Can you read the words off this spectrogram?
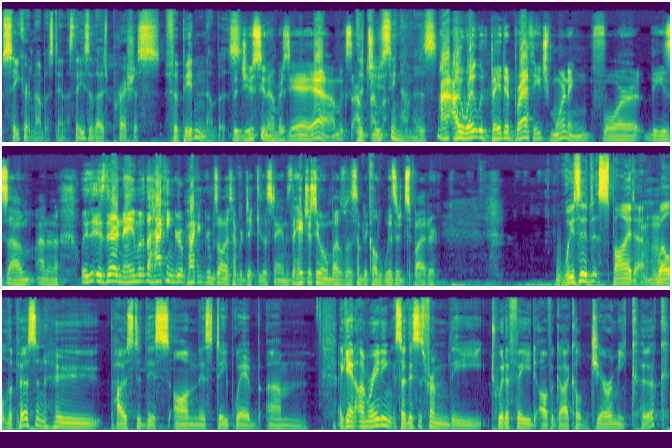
secret numbers, Denis. These are those precious forbidden numbers, the the, juicy numbers. Yeah, yeah. I'm excited. juicy numbers. I, I wait with bated breath each morning for these. Um, I don't know. Is, is there a name of the hacking group? Hacking groups always have ridiculous names. The HSE one was with somebody called Wizard Spider. Wizard Spider. Well, the person who posted this on this deep web, um, again, I'm reading. So this is from the Twitter feed of a guy called Jeremy Kirk,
